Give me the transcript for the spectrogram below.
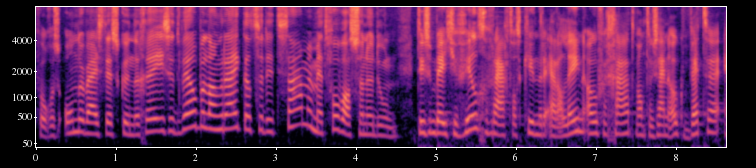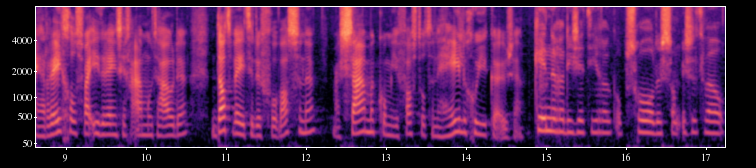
Volgens onderwijsdeskundigen is het wel belangrijk dat ze dit samen met volwassenen doen. Het is een beetje veel gevraagd als kinderen er alleen over gaat, want er zijn ook wetten en regels waar iedereen zich aan moet houden. Dat weten de volwassenen, maar samen kom je vast tot een hele goede keuze. Kinderen die zitten hier ook op school, dus dan is het wel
